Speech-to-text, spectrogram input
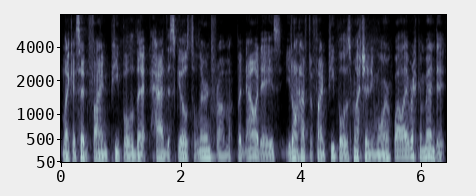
like I said, find people that had the skills to learn from. But nowadays, you don't have to find people as much anymore. While I recommend it,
